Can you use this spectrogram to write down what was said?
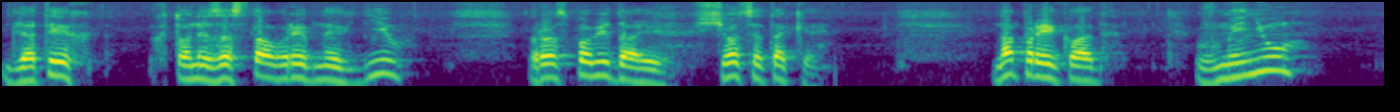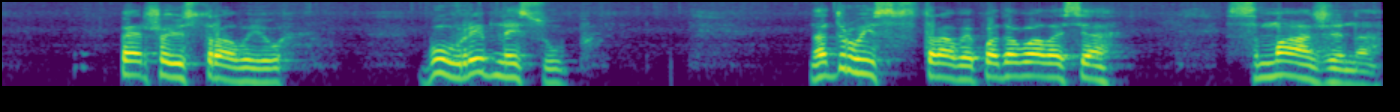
Для тих, хто не застав рибних днів, розповідаю, що це таке. Наприклад, в меню першою стравою був рибний суп. На другій страві подавалася смажена,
